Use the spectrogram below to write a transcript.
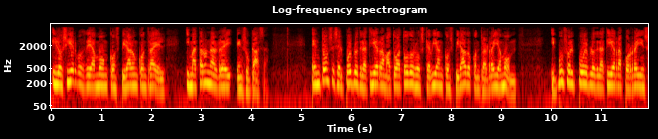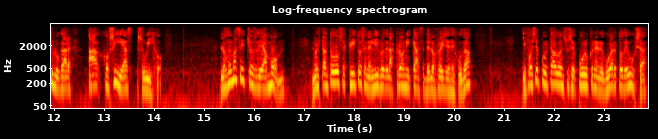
Y los siervos de Amón conspiraron contra él, y mataron al rey en su casa. Entonces el pueblo de la tierra mató a todos los que habían conspirado contra el rey Amón, y puso el pueblo de la tierra por rey en su lugar a Josías su hijo. Los demás hechos de Amón no están todos escritos en el libro de las crónicas de los reyes de Judá, y fue sepultado en su sepulcro en el huerto de Usa,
